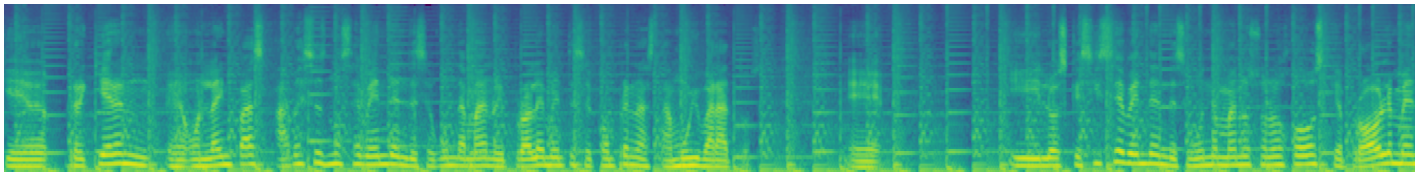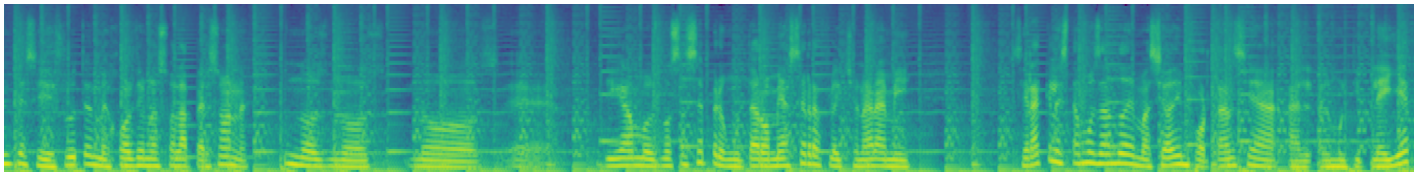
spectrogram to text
que requieren eh, online pass a veces no se venden de segunda mano y probablemente se compren hasta muy baratos. Eh, y los que sí se venden de segunda mano son los juegos que probablemente se disfruten mejor de una sola persona. Nos, nos, nos eh, digamos, nos hace preguntar o me hace reflexionar a mí. ¿Será que le estamos dando demasiada importancia al, multiplayer?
